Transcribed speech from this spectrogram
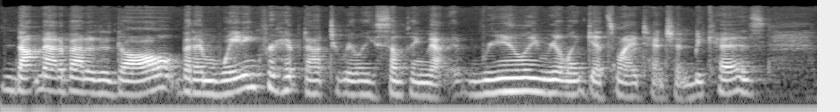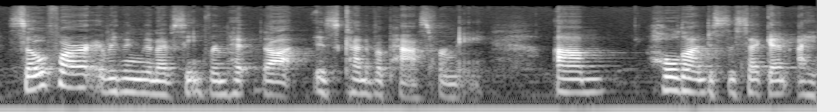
not mad about it at all, but I'm waiting for HipDot to release something that really, really gets my attention because so far, everything that I've seen from HipDot is kind of a pass for me. Um, hold on just a second. I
